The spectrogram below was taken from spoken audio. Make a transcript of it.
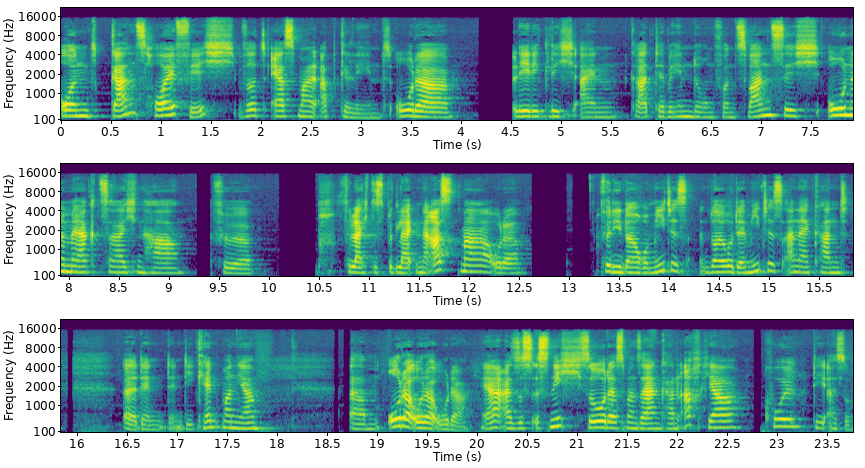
Und ganz häufig wird erstmal abgelehnt oder lediglich ein Grad der Behinderung von 20 ohne Merkzeichen H für vielleicht das begleitende Asthma oder für die Neuromitis, Neurodermitis anerkannt, äh, denn, denn die kennt man ja. Ähm, oder, oder, oder. Ja, also es ist nicht so, dass man sagen kann, ach ja, cool, die, also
